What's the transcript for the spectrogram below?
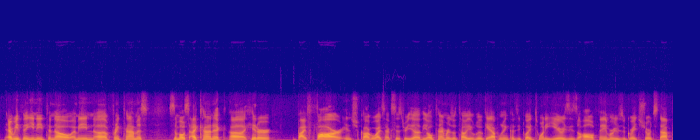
everything you need to know. I mean, uh, Frank Thomas is the most iconic uh, hitter by far in Chicago White Sox history. Yeah, the old timers will tell you Luke Appling because he played 20 years. He's a Hall of Famer. He was a great shortstop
